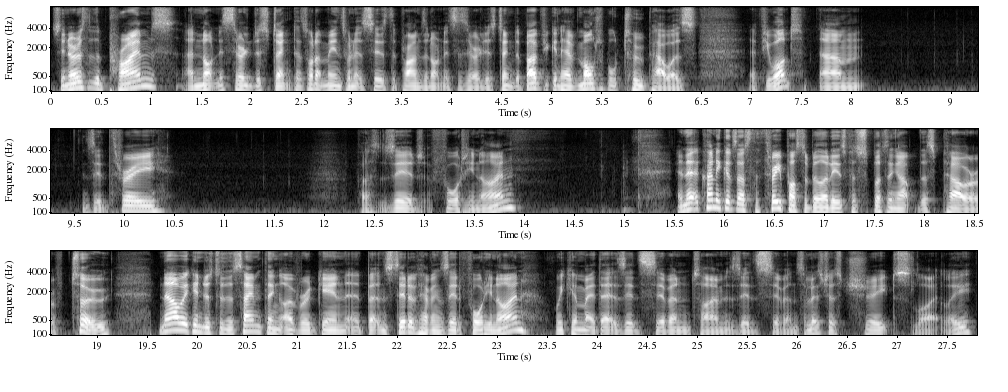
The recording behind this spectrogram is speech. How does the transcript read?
So notice that the primes are not necessarily distinct. That's what it means when it says the primes are not necessarily distinct. Above, you can have multiple 2 powers if you want. Um, Z3 plus Z49. And that kind of gives us the three possibilities for splitting up this power of 2. Now we can just do the same thing over again, uh, but instead of having Z49, we can make that Z7 times Z7. So let's just cheat slightly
